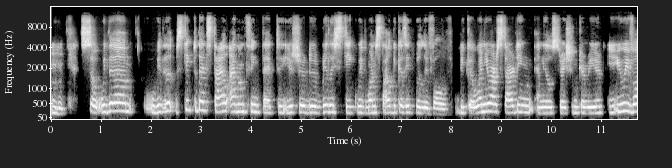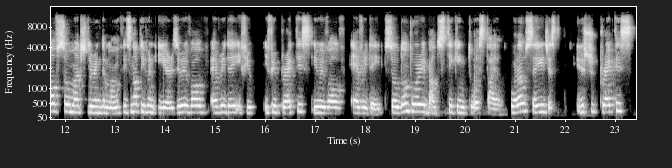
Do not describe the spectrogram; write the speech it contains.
Mm-hmm. So with the with the stick to that style, I don't think that you should really stick with one style because it will evolve. Because when you are starting an illustration career, you evolve so much during the month. It's not even years. You evolve every day. If you if you practice, you evolve every day. So don't worry about sticking to a style. What I would say, is just you should practice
